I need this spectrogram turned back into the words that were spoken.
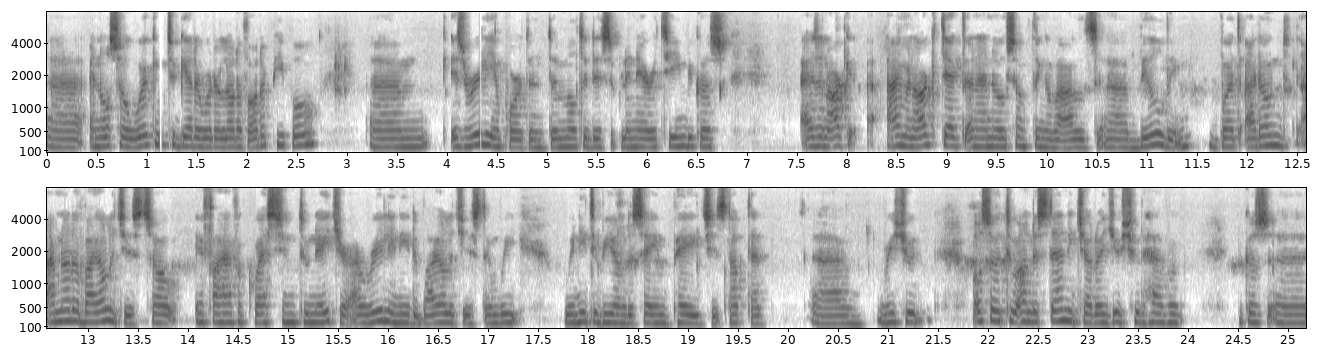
uh, and also working together with a lot of other people um, is really important. The multidisciplinary team because as an arch- I'm an architect and I know something about uh, building, but I don't. I'm not a biologist. So if I have a question to nature, I really need a biologist, and we we need to be on the same page. It's not that um, we should also to understand each other. You should have a because uh,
